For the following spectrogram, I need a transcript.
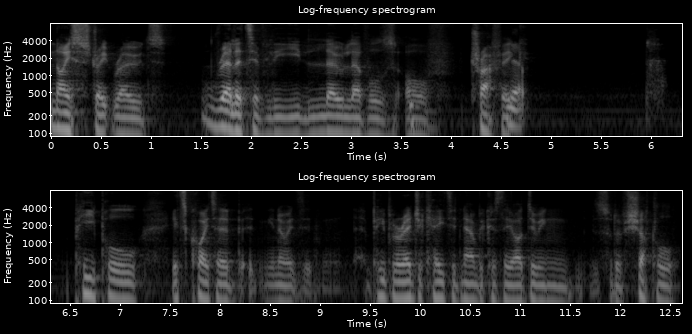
nice straight roads, relatively low levels of traffic. Yeah. People, it's quite a you know, it, people are educated now because they are doing sort of shuttle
